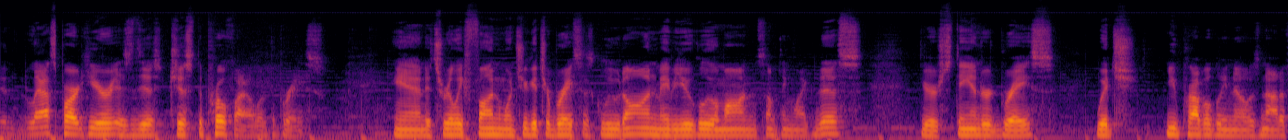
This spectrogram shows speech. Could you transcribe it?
The last part here is this, just the profile of the brace. And it's really fun once you get your braces glued on. Maybe you glue them on something like this, your standard brace, which you probably know is not,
